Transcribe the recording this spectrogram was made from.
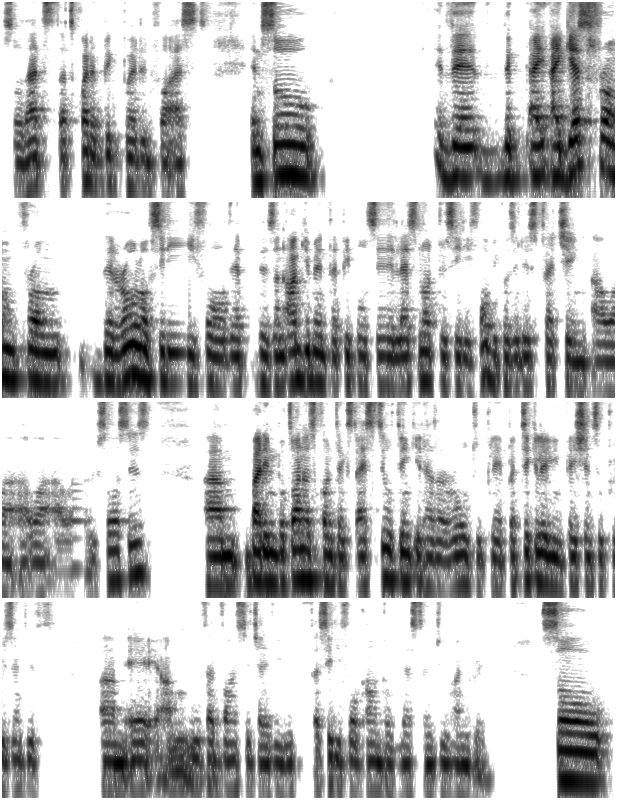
so that's that's quite a big burden for us. And so, the the I, I guess from from the role of CD4, there's an argument that people say let's not do CD4 because it is stretching our our, our resources. Um, but in Botswana's context, I still think it has a role to play, particularly in patients who present with um, a, um, with advanced HIV with a CD4 count of less than 200. So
